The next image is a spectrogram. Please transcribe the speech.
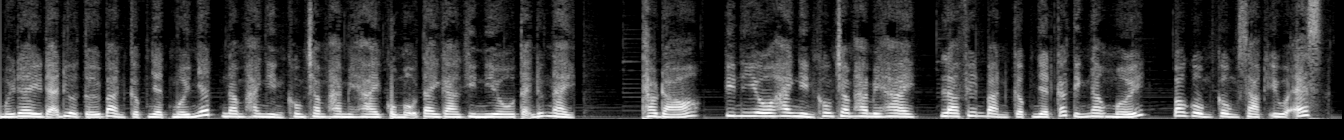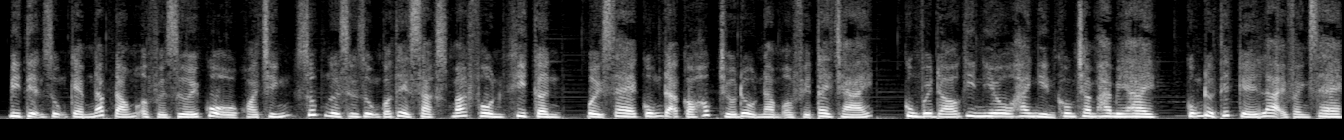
mới đây đã đưa tới bản cập nhật mới nhất năm 2022 của mẫu tay ga Ginio tại nước này. Theo đó, Ginio 2022 là phiên bản cập nhật các tính năng mới, bao gồm cổng sạc US, bị tiện dụng kèm nắp đóng ở phía dưới của ổ khóa chính giúp người sử dụng có thể sạc smartphone khi cần, bởi xe cũng đã có hốc chứa đồ nằm ở phía tay trái. Cùng với đó Gineo 2022 cũng được thiết kế lại vành xe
